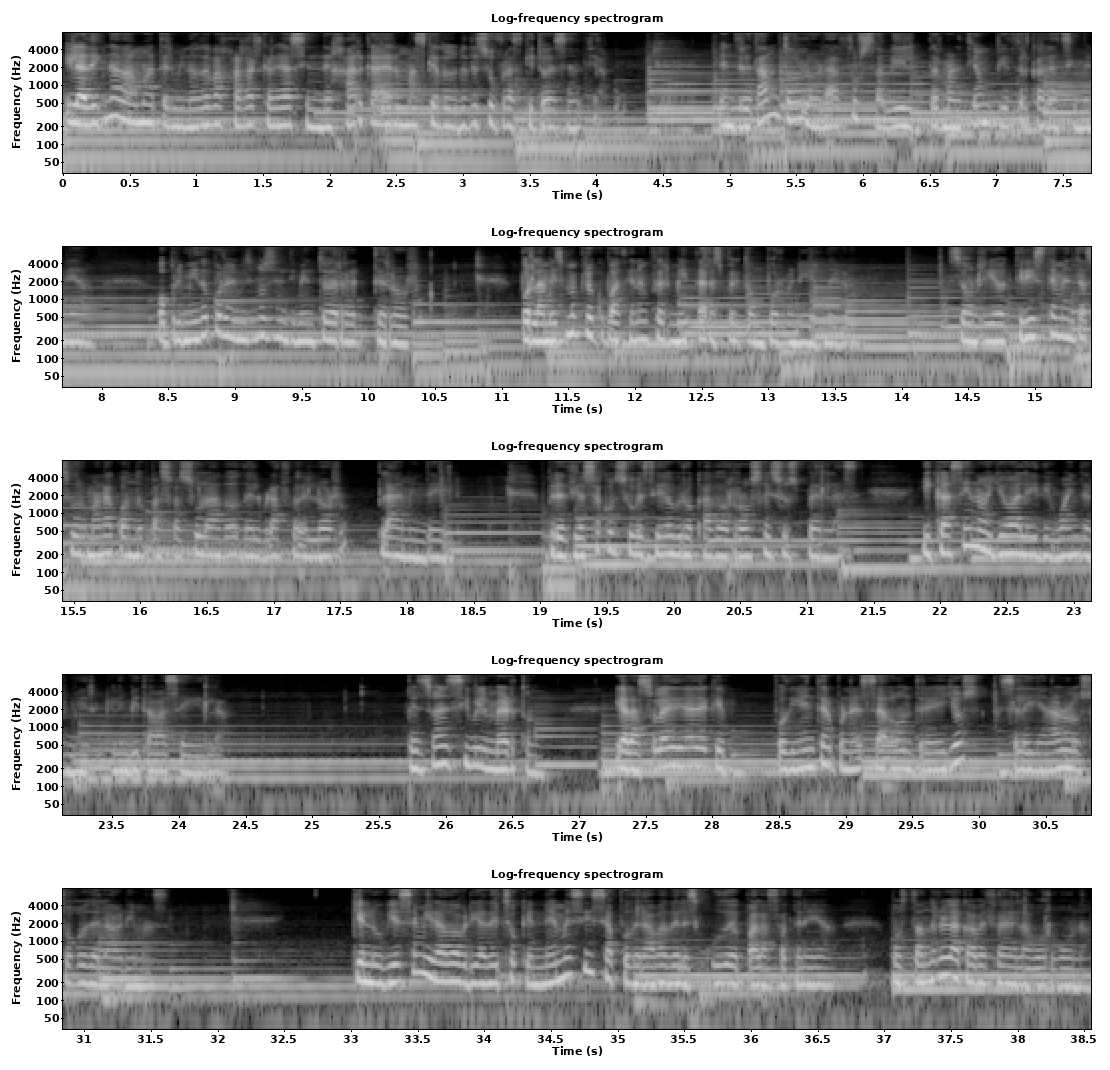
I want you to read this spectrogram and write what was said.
Y la digna dama terminó de bajar la escalera sin dejar caer más que dos veces su frasquito de esencia. Entretanto, Lord Arthur Saville permaneció en pie cerca de la chimenea, oprimido por el mismo sentimiento de terror, por la misma preocupación enfermiza respecto a un porvenir negro. Sonrió tristemente a su hermana cuando pasó a su lado del brazo de Lord Plymondale preciosa con su vestido brocado rosa y sus perlas, y casi no oyó a Lady Windermere, que le invitaba a seguirla. Pensó en Sybil Merton, y a la sola idea de que podía interponerse algo entre ellos, se le llenaron los ojos de lágrimas. Quien lo hubiese mirado habría dicho que Némesis se apoderaba del escudo de Palas Atenea, mostrándole la cabeza de la gorgona.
